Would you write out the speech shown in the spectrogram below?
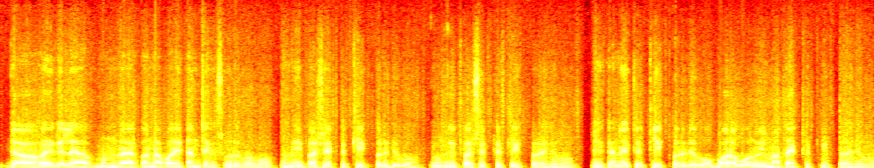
যাওয়া হয়ে গেলে আমরা এখন আবার এখান থেকে শুরু করব। আমি এই পাশে একটা ক্লিক করে দিব এবং এই পাশে একটা ক্লিক করে দেব। এখানে একটা ক্লিক করে দেব বরাবর ওই মাথায় একটা ক্লিক করে দেবো।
